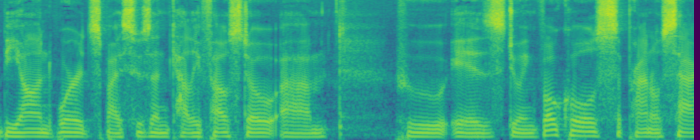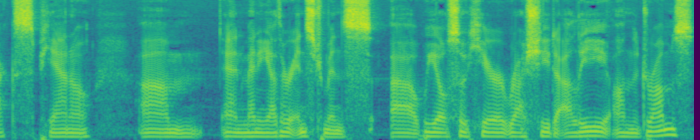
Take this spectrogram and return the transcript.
Beyond Words by Suzanne Cali Fausto, um, who is doing vocals, soprano sax, piano, um, and many other instruments. Uh, we also hear Rashied Ali on the drums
